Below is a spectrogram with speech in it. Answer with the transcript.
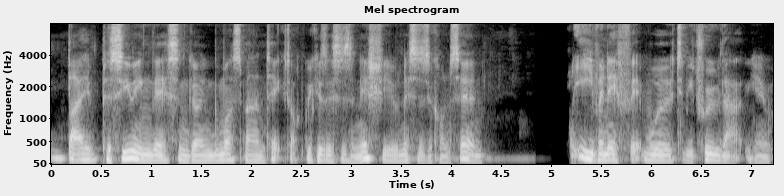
by pursuing this and going, we must ban TikTok because this is an issue and this is a concern. Even if it were to be true that you know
